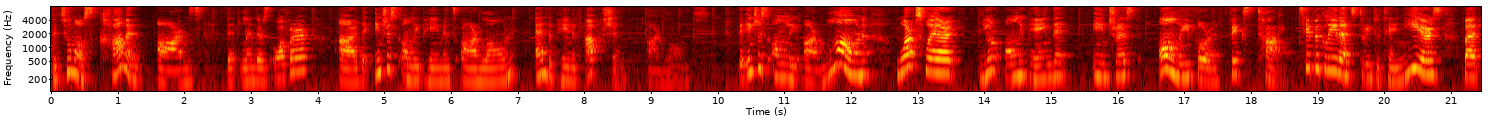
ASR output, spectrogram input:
The two most common ARMs that lenders offer are the interest only payments ARM loan and the payment option ARM loans. The interest only ARM loan works where you're only paying the interest only for a fixed time. Typically, that's three to 10 years, but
